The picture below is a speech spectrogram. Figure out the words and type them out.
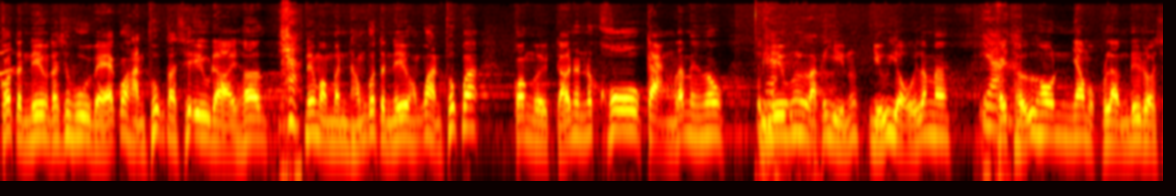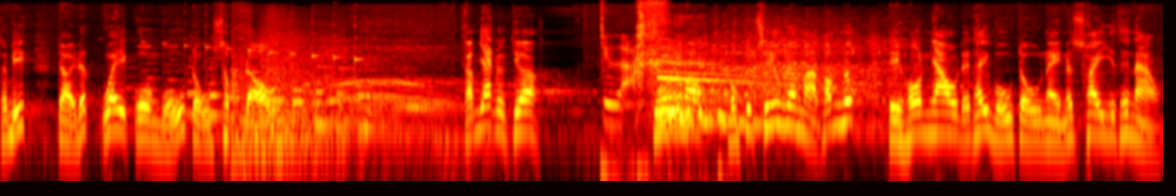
Có tình yêu người ta sẽ vui vẻ có hạnh phúc ta sẽ yêu đời hơn. Dạ. nếu mà mình không có tình yêu không có hạnh phúc á con người trở nên nó khô cằn lắm em không? Tình Dạ. yêu nó là cái gì nó dữ dội lắm mà Dạ. hãy thử hôn nhau một lần đi rồi sẽ biết. Trời đất quay cuồng vũ trụ sụp đổ cảm giác được chưa? Chưa ạ. Chưa đúng không? Một chút xíu nữa mà bấm nút thì hôn nhau để thấy vũ trụ này nó xoay như thế nào.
